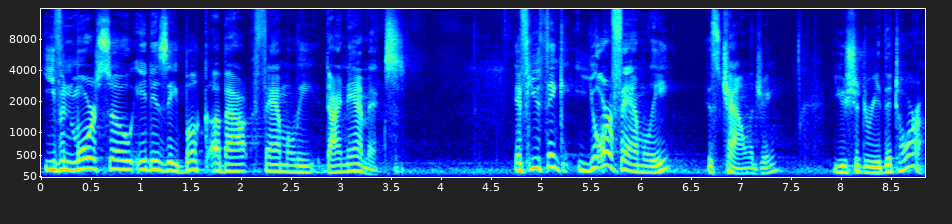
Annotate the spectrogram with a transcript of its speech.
even more so, it is a book about family dynamics. If you think your family is challenging, you should read the Torah.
